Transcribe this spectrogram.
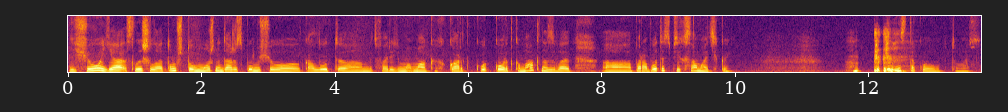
Еще я слышала о том, что можно даже с помощью колод э, метафории МАК, их коротко МАК называют, а, поработать с психосоматикой. Есть такой опыт у вас?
